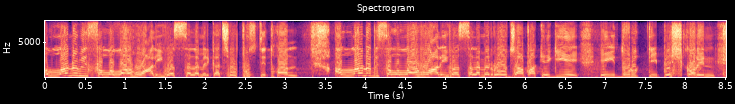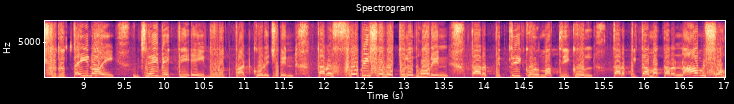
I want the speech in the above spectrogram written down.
আল্লাহ নবী সাল্লাল্লাহু আলাইহি ওয়াসাল্লামের কাছে উপস্থিত হন। আল্লাহ নবী সাল্লাল্লাহু আলাইহি ওয়াসাল্লামের রোজা পাকে গিয়ে এই দুরুদটি পেশ করেন। শুধু তাই নয়, যেই ব্যক্তি এই দুরুদ পাঠ করেছেন, তার ছবি সহ তুলে ধরেন, তার পিতৃকুল, মাতৃকুল, তার পিতামাতার নাম সহ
